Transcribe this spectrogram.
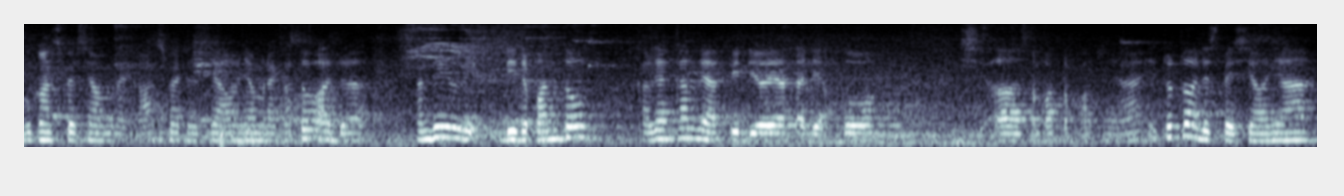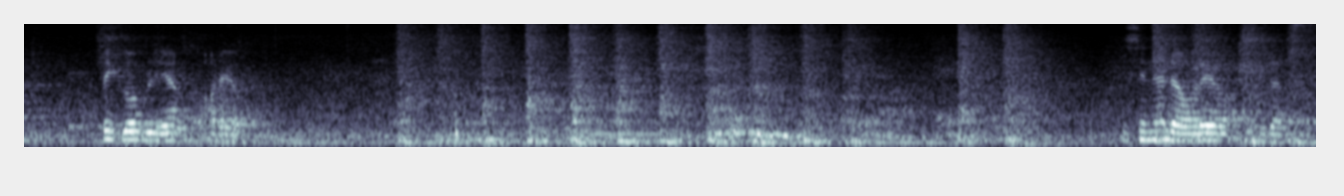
bukan spesial mereka, spesialnya mereka tuh ada nanti di depan tuh kalian kan lihat video ya tadi aku uh, tempat-tempatnya itu tuh ada spesialnya. Tapi gue beli yang Oreo. Di sini ada Oreo di dalamnya.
